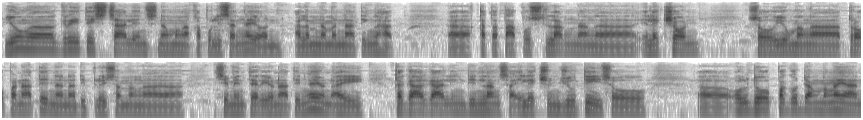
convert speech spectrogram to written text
Yung uh, greatest challenge ng mga kapulisan ngayon, alam naman nating lahat, uh, katatapos lang ng uh, eleksyon. So yung mga tropa natin na na-deploy sa mga sementeryo natin ngayon ay kagagaling din lang sa election duty. So uh, although pagod ang mga yan,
